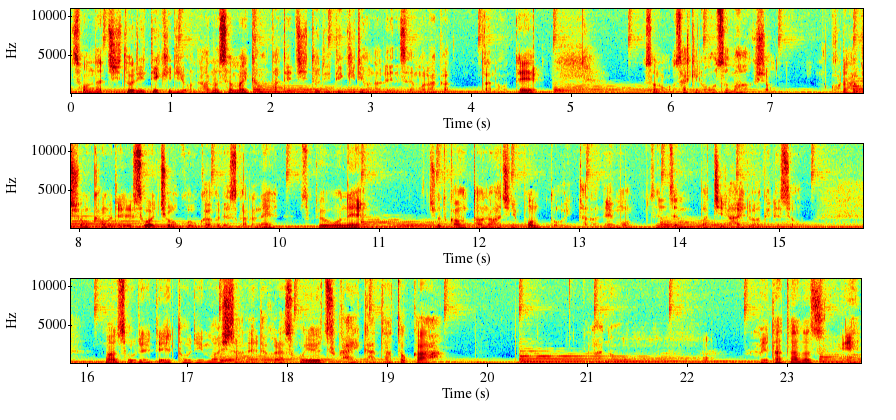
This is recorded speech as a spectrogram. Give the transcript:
そんな自撮りできるような、あの狭いカウンターで自撮りできるようなレンズでもなかったので、そのさっきのオズマアクション。これアクションカムですごい超広角ですからね、それをね、ちょっとカウンターの端にポンと置いたらね、もう全然バッチリ入るわけですよ。まあそれで撮りましたね。だからそういう使い方とかあの、目立たずにね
